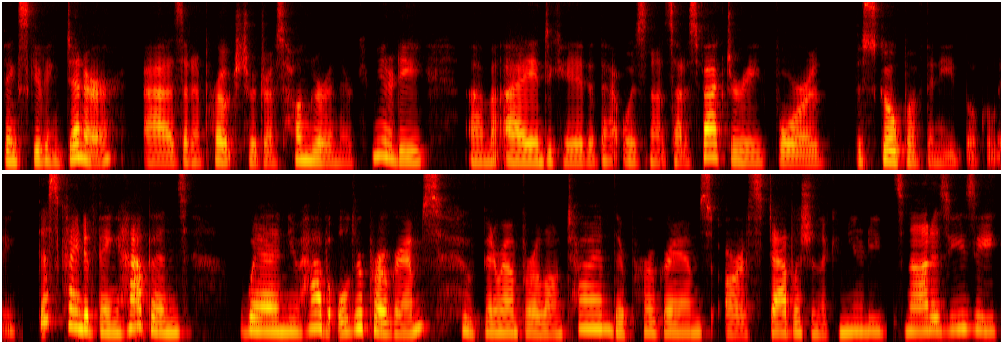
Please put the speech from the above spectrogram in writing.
Thanksgiving dinner as an approach to address hunger in their community, um, I indicated that that was not satisfactory for the scope of the need locally. This kind of thing happens when you have older programs who've been around for a long time, their programs are established in the community. It's not as easy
